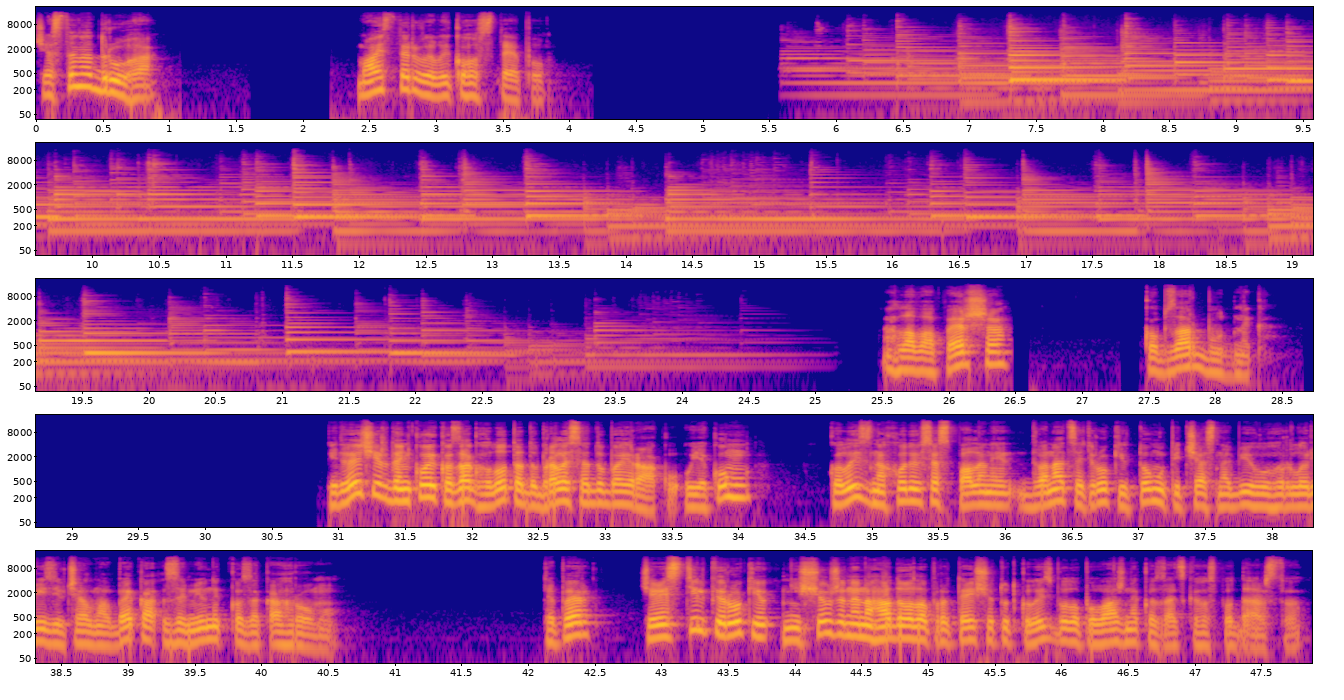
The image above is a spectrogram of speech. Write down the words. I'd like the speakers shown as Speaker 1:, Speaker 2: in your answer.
Speaker 1: Частина друга. Майстер Великого степу. Глава перша. Кобзар Будник. Під вечір Данько і козак Голота добралися до байраку, у якому колись знаходився спалений 12 років тому під час набігу горлорізів Чалмабека зимівник козака Грому. Тепер, через стільки років, ніщо вже не нагадувало про те, що тут колись було поважне козацьке господарство.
